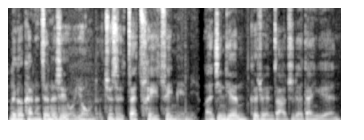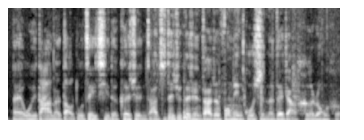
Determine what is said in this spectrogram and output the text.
那个可能真的是有用的，就是在催催眠你。来，今天科学人杂志的单元。来为大家呢导读这一期的《科学人》杂志。这期《科学人》杂志封面故事呢，在讲核融合。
